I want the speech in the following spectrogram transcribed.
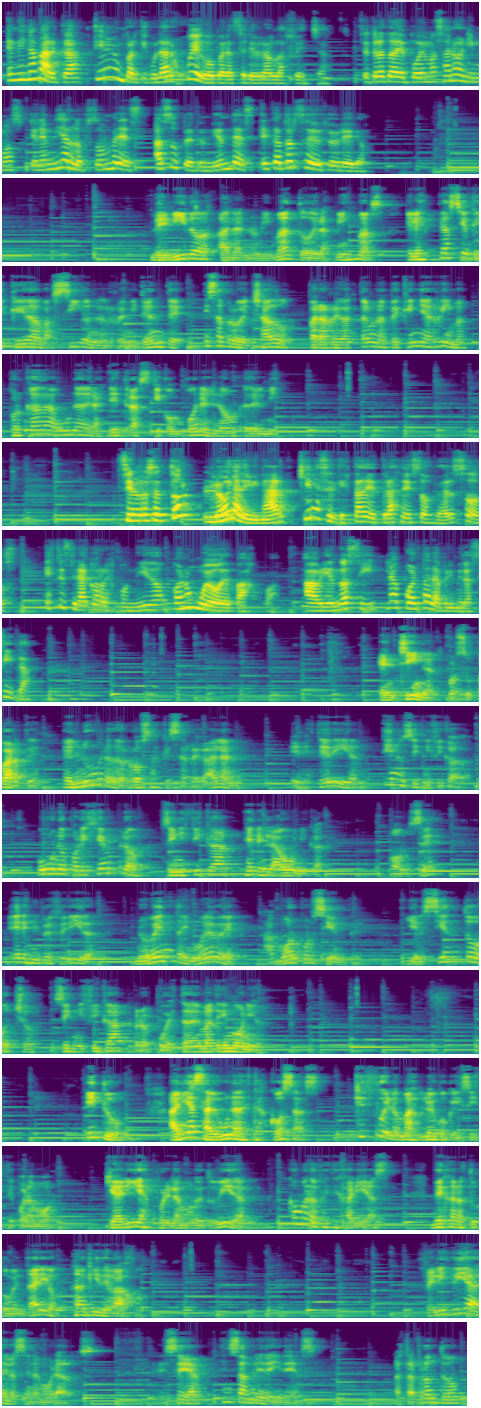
En Dinamarca tienen un particular juego para celebrar la fecha. Se trata de poemas anónimos que le envían los hombres a sus pretendientes el 14 de febrero. Debido al anonimato de las mismas, el espacio que queda vacío en el remitente es aprovechado para redactar una pequeña rima por cada una de las letras que compone el nombre del mismo. Si el receptor logra adivinar quién es el que está detrás de esos versos, este será correspondido con un huevo de Pascua, abriendo así la puerta a la primera cita. En China, por su parte, el número de rosas que se regalan en este día tiene un significado. Uno, por ejemplo, significa eres la única. 11, eres mi preferida. 99, amor por siempre y el 108 significa propuesta de matrimonio. ¿Y tú? ¿Harías alguna de estas cosas? ¿Qué fue lo más loco que hiciste por amor? ¿Qué harías por el amor de tu vida? ¿Cómo lo festejarías? Déjanos tu comentario aquí debajo. Feliz Día de los Enamorados. Te desea Ensamble de Ideas. Hasta pronto.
